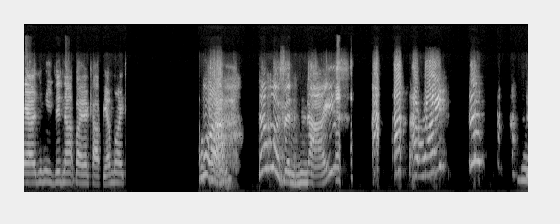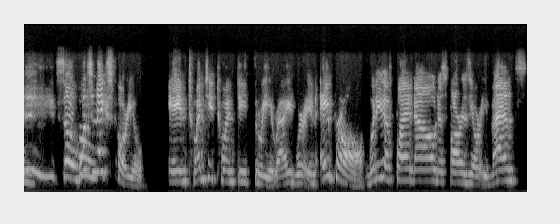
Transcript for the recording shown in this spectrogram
and he did not buy a copy. I'm like, okay. wow, that wasn't nice. All right. Hmm. so, what's hmm. next for you? in 2023, right? We're in April. What do you have planned out as far as your events?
